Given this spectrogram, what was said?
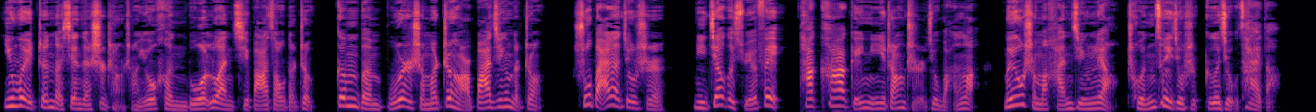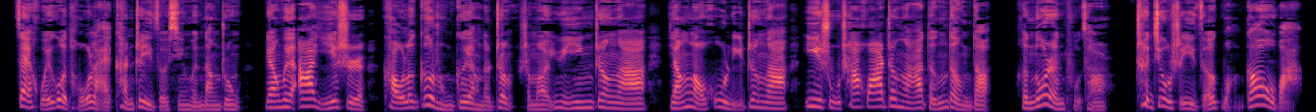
因为真的现在市场上有很多乱七八糟的证，根本不是什么正儿八经的证。说白了，就是你交个学费，他咔给你一张纸就完了，没有什么含金量，纯粹就是割韭菜的。再回过头来看这一则新闻当中，两位阿姨是考了各种各样的证，什么育婴证啊、养老护理证啊、艺术插花证啊等等的。很多人吐槽，这就是一则广告吧？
